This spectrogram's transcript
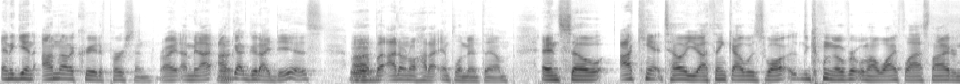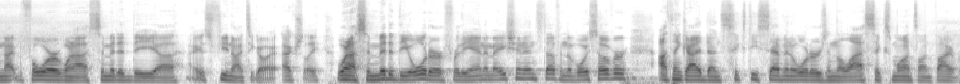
And again, I'm not a creative person, right? I mean, I, I've got good ideas, uh, but I don't know how to implement them. And so I can't tell you. I think I was wa- going over it with my wife last night or the night before when I submitted the, uh, it was a few nights ago, actually, when I submitted the order for the animation and stuff and the voiceover. I think I had done 67 orders in the last six months on Fiverr.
